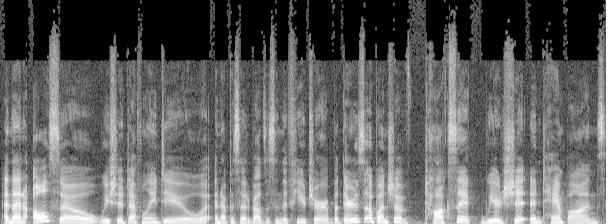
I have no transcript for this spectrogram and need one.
And then also, we should definitely do an episode about this in the future. But there's a bunch of toxic, weird shit in tampons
